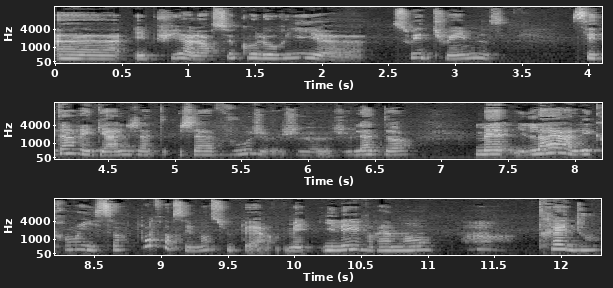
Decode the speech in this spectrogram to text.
et puis alors ce coloris Sweet Dreams, c'est un régal, j'avoue, je, l'adore. Mais là, à l'écran, il sort pas forcément super, mais il est vraiment oh, très doux,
